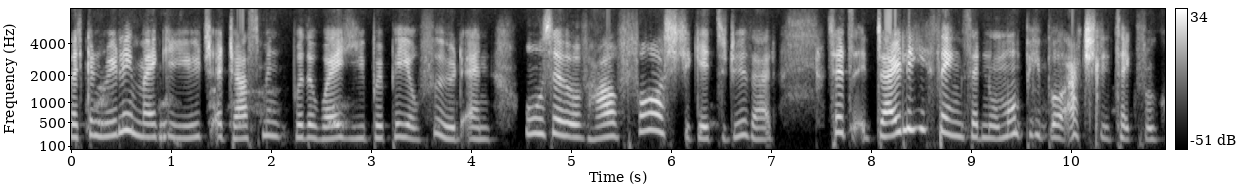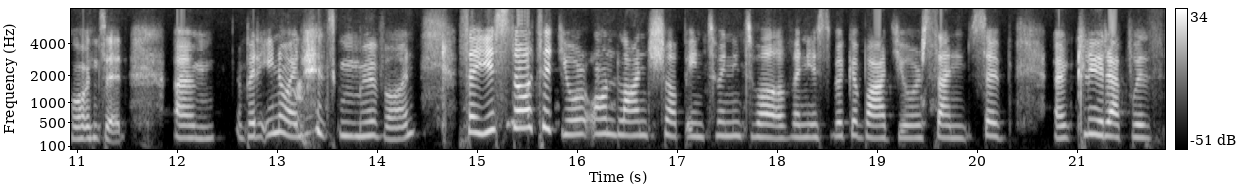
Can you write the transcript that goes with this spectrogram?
that can really make a huge adjustment with the way you prepare your food and also of how fast you get to do that. So it's daily things that normal people actually take for granted. Um, but anyway, let's move on. So you started your online shop in 2012, and you spoke about your son so uh, clued up with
